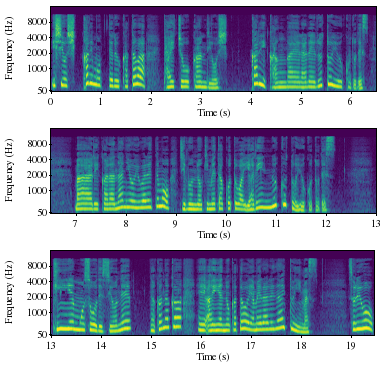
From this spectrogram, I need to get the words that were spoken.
意志をしっかり持ってる方は、体調管理をしっかり考えられるということです。周りから何を言われても自分の決めたことはやり抜くということです。禁煙もそうですよね。なかなか、えー愛煙の方はやめられないと言います。それを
